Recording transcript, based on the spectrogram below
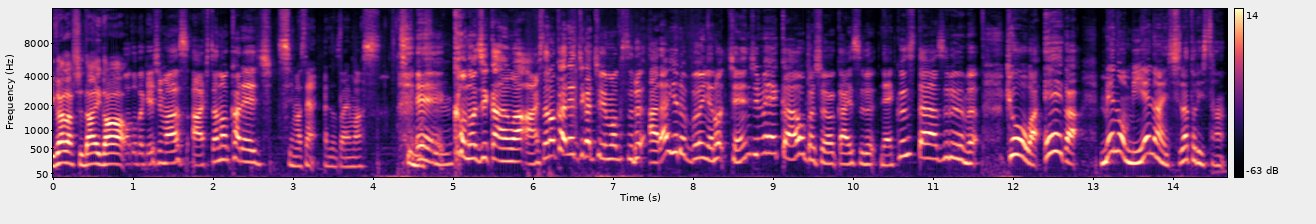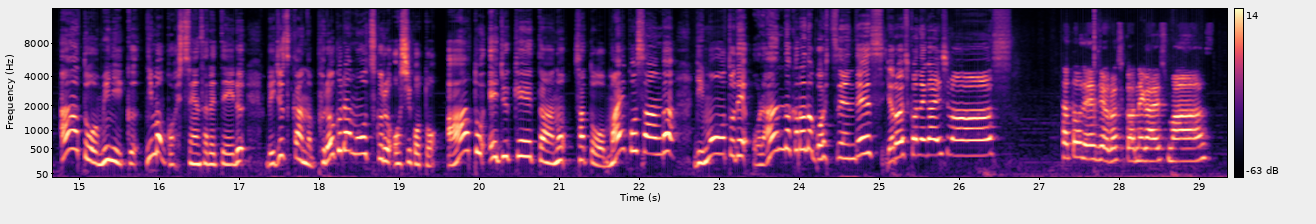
五十嵐大おが届けします。明日のカレッジ。すいません。ありがとうございます。えーこの時間は明日のカレッジが注目するあらゆる分野のチェンジメーカーをご紹介するネクスターズルーム。今日は映画目の見えない白鳥さんアートを見に行くにもご出演されている美術館のプログラムを作るお仕事。アートエデュケーターの佐藤舞子さんがリモートでオランダからのご出演です。よろしくお願いします。佐藤です。よろしくお願いします。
